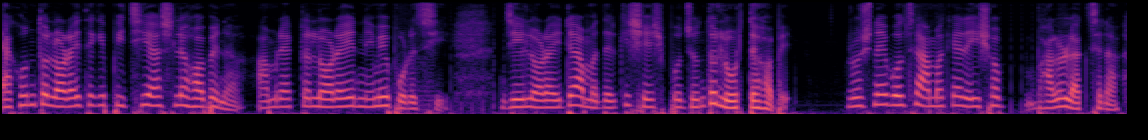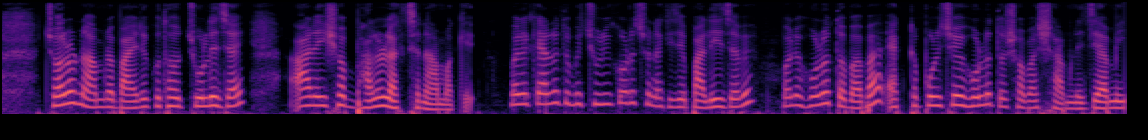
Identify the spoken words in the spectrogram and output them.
এখন তো লড়াই থেকে পিছিয়ে আসলে হবে না, আমরা একটা লড়াইয়ে নেমে পড়েছি, যেই লড়াইটা আমাদেরকে শেষ পর্যন্ত লড়তে হবে। রোশনাই বলছে, আমাকে আর এইসব ভালো লাগছে না। চলো না, আমরা বাইরে কোথাও চলে যাই, আর এইসব ভালো লাগছে না আমাকে। বলে, কেন, তুমি চুরি করেছ নাকি যে পালিয়ে যাবে? বলে, হলো তো বাবা, একটা পরিচয় হলো তো সবার সামনে যে আমি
